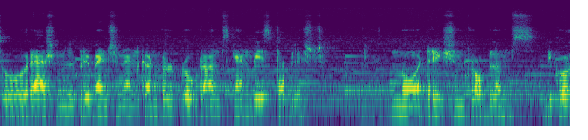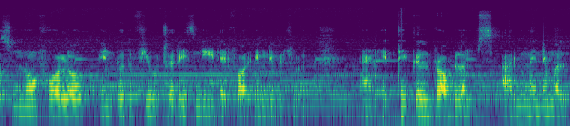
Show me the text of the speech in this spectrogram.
So rational prevention and control programs can be established no attrition problems because no follow up into the future is needed for individual. And ethical problems are minimal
